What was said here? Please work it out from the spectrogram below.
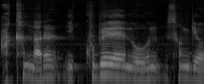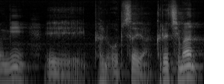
악한 날을 이 구별해 놓은 성경이 예, 별로 없어요. 그렇지만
